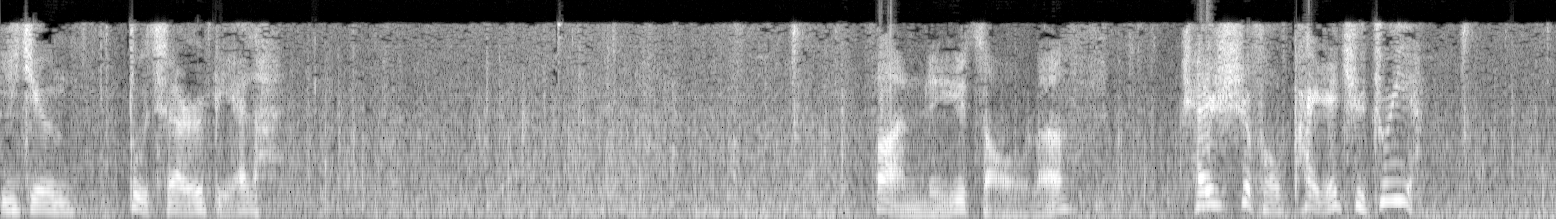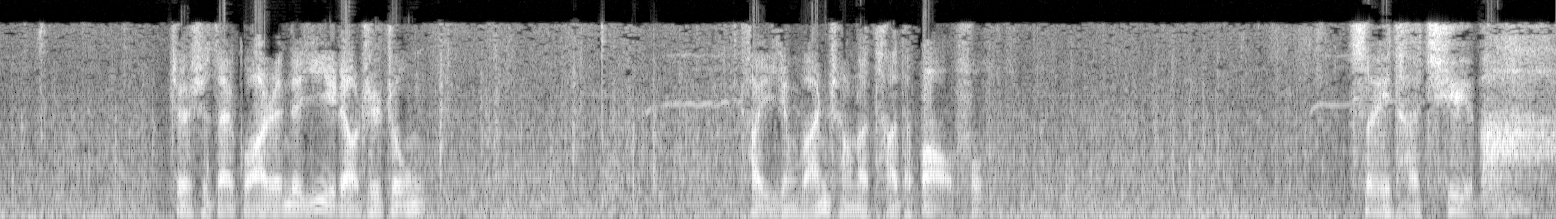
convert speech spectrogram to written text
已经不辞而别了。范蠡走了，臣是否派人去追呀？这是在寡人的意料之中。他已经完成了他的抱负，随他去吧。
